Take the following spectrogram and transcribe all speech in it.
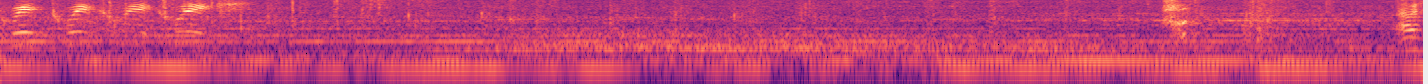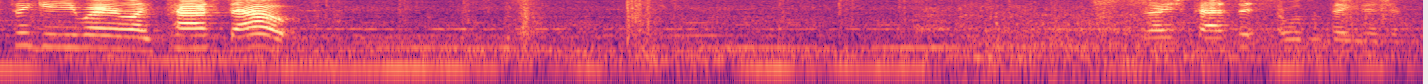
Quick, quick, quick, quick. I was thinking you might have like passed out. Did I just pass it? I wasn't paying attention.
